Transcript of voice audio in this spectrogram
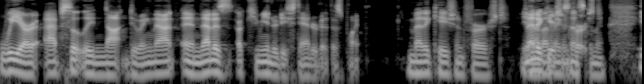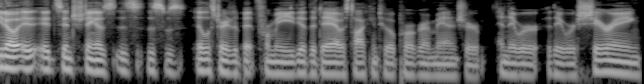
We are absolutely not doing that, and that is a community standard at this point medication first. Yeah, medication first. You know, it, it's interesting. As this, this was illustrated a bit for me the other day. I was talking to a program manager, and they were they were sharing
